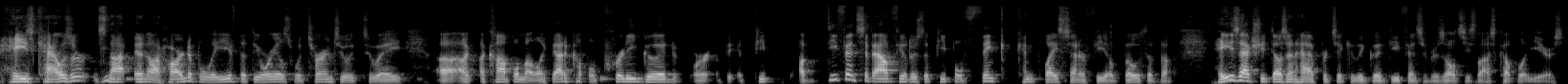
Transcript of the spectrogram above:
Hays Cowser. It's not not hard to believe that the Orioles would turn to to a uh, a complement like that. A couple pretty good or people of defensive outfielders that people think can play center field, both of them. Hays actually doesn't have particularly good defensive results these last couple of years.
